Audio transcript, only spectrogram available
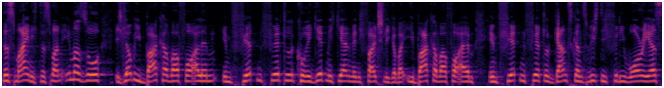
das meine ich. Das waren immer so, ich glaube, Ibaka war vor allem im vierten Viertel, korrigiert mich gern, wenn ich falsch liege, aber Ibaka war vor allem im vierten Viertel ganz, ganz wichtig für die Warriors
